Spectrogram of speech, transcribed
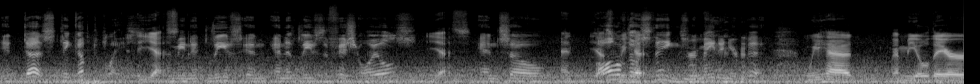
it does stink up the place. Yes. I mean, it leaves in, and it leaves the fish oils, yes, and so and yes, all of those had- things remain in your pit. We had a meal there,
